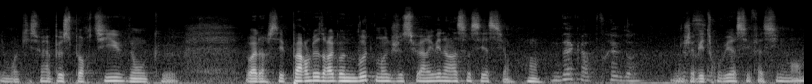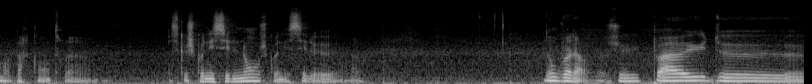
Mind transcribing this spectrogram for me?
et moi qui suis un peu sportive, donc euh, voilà, c'est par le Dragon Boat, moi, que je suis arrivée dans l'association. Hum. D'accord, très bien. J'avais trouvé assez facilement, moi, par contre, euh, parce que je connaissais le nom, je connaissais le. Donc voilà, je n'ai pas eu de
